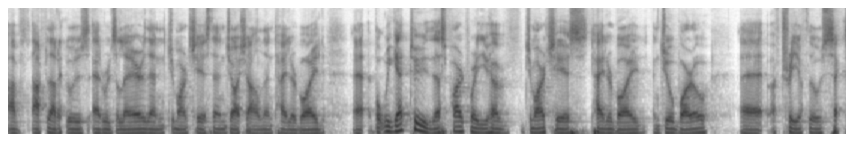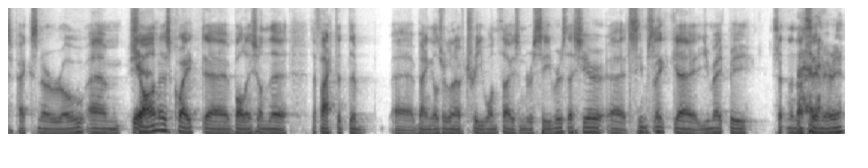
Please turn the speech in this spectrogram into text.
after that it goes Edwards-Helaire, then Ja'Marr Chase, then Josh Allen, then Tyler Boyd. Uh, but we get to this part where you have Ja'Marr Chase, Tyler Boyd, and Joe Burrow uh, of three of those six picks in a row. Um, yeah. Sean is quite uh, bullish on the the fact that the uh, Bengals are going to have three 1,000 receivers this year. Uh, it seems like uh, you might be sitting in that same area.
